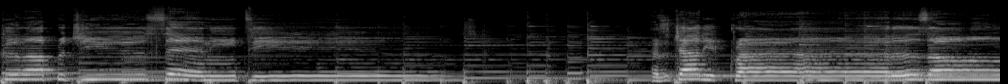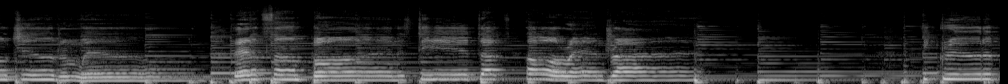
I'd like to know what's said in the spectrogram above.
could not produce any tears. As a child he cried, as all children will. Then at some point his tear ducts all ran dry. He grew to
